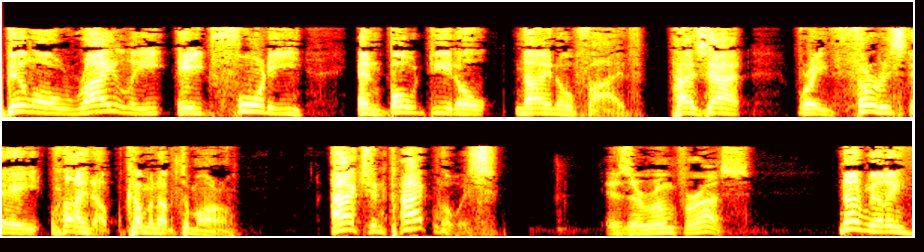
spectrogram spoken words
Bill O'Reilly 840, and Bo Dietl 905. How's that for a Thursday lineup coming up tomorrow? Action packed, Lewis. Is there room for us? Not really.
